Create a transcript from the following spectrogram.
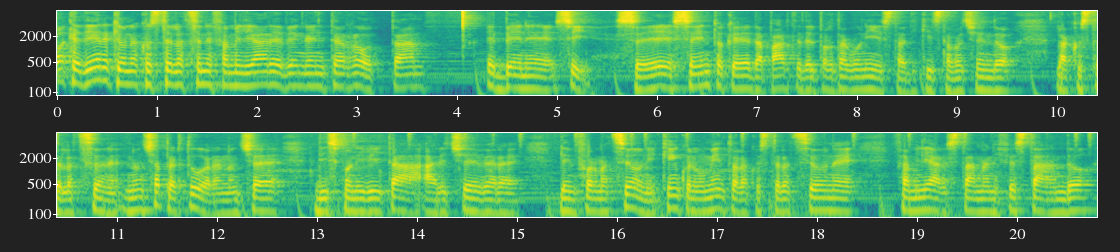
Può accadere che una costellazione familiare venga interrotta? Ebbene sì, se sento che da parte del protagonista, di chi sta facendo la costellazione, non c'è apertura, non c'è disponibilità a ricevere le informazioni che in quel momento la costellazione familiare sta manifestando,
